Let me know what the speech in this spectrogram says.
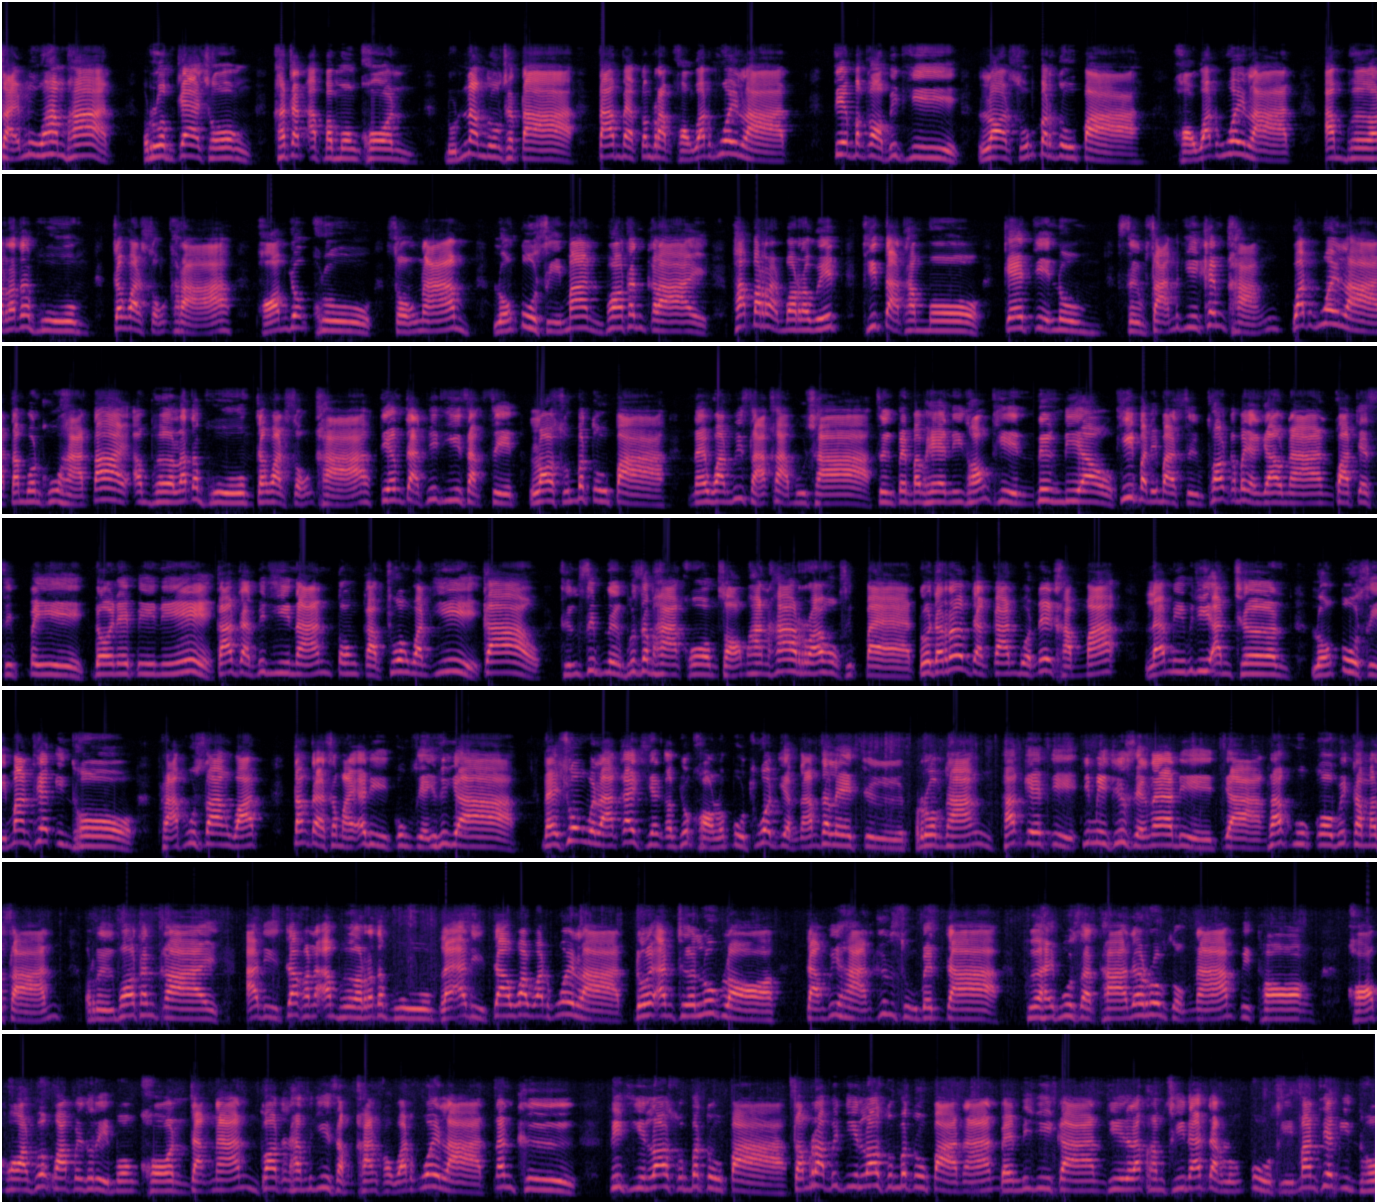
สายมูห้ามพลาด รวมแก้ชง ขจัดอัปมงคล หนุนนำดวงชะตา ตามแบบตำรับของวัดห้วยหลาด เตรียมประกอบพิธี หลอดซุ้มประตูป่า ของวัดห้วยหลาดอำเภอรัตภูมิ จังหวัดสงขลาพร้อมยกครูส่งน้ำ หลวงปู่ศรีมั่น พ่อท่านกลาย พระประหลัดวรวิทย์ทิตาธรรมโม เกจิหนุ่ม สืบสารพิธีเข้มขัง วัดห้วยหลาดตำบลคูหาใต้ อำเภอรัตภูมิ จังหวัดสงขลาเตรียมจัดพิธีศักดิ์สิทธิ์รอสุมประตูป่าในวันวิสาขาบูชา ซึ่งเป็นประเพณีท้องถิ่นหนึ่งเดียวที่ปฏิบัติสืบทอดกันมาอย่างยาวนานกว่า 70 ปี โดยในปีนี้การจัดพิธีนั้นตรงกับช่วงวันที่ 9 ถึง 11 พฤษภาคม 2568 โดยจะเริ่มจากการบวชเนคขมมะ และมีพิธีอัญเชิญ หลวงปู่ศรีมั่นเทพอินโท พระผู้สร้างวัด ตั้งแต่สมัยอดีตกรุงศรีอยุธยา ในช่วงเวลาใกล้เคียงกับยุคของหลวงปู่ทวดเหยียบน้ำทะเลจืด รวมทั้งพระเกจิที่มีชื่อเสียงในอดีตอย่างพระครูโกวิทธรรมสาร หรือพ่อท่านกายอดีตเจ้าคณะอำเภอรัตภูมิ และอดีตเจ้าวาดวัดห้วยหลาด โดยอัญเชิญรูปหล่อจากวิหารขึ้นสู่เบญจา เพื่อให้ผู้ศรัทธาได้ร่วมส่งน้ำปิดทอง ขอพรเพื่อความเป็นสิริมงคล จากนั้นก็จะทำพิธีสำคัญของวัดห้วยหลาด นั่นคือ พิธีลอดซุ้มประตูป่าสำหรับพิธีลอดซุ้มประตูป่านั้น เป็นพิธีการที่ได้รับคำชี้แนะจากหลวงปู่ศรีมั่นเทพอินโท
